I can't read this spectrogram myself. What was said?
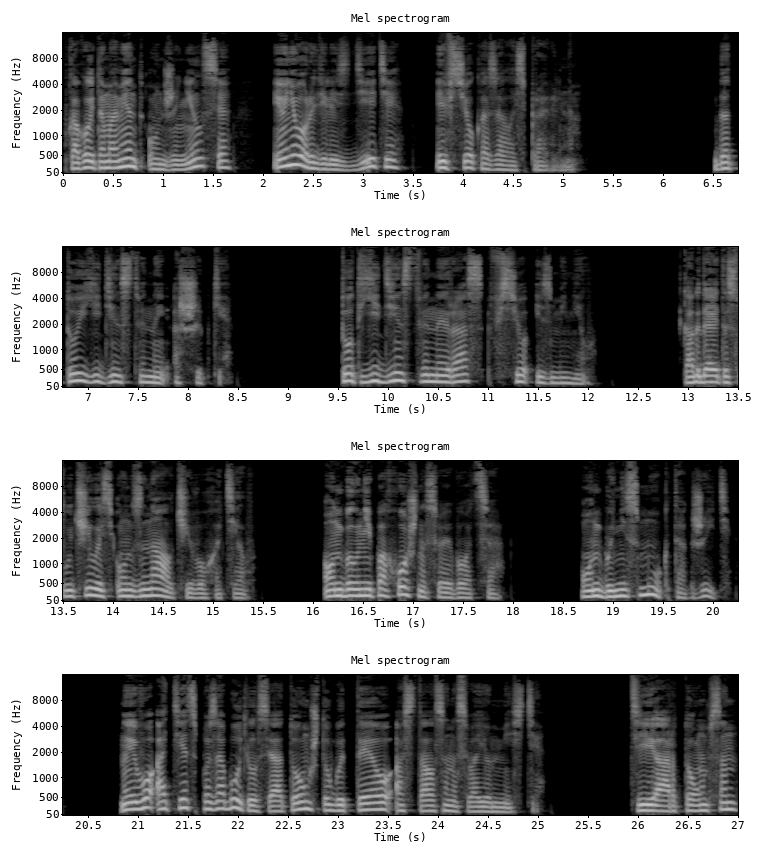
В какой-то момент он женился, и у него родились дети, и все казалось правильным. До той единственной ошибки. Тот единственный раз все изменил. Когда это случилось, он знал, чего хотел. Он был не похож на своего отца. Он бы не смог так жить. Но его отец позаботился о том, чтобы Тео остался на своем месте. Тиар Томпсон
